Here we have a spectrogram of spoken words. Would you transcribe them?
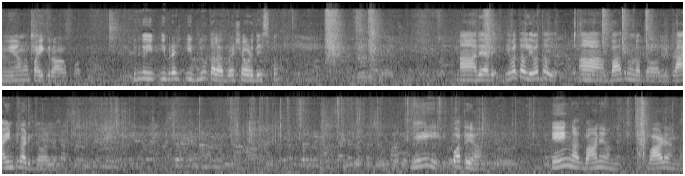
నువ్వేమో పైకి రాకపోతున్నావు ఇదిగో ఈ- బ్రష్ ఈ బ్లూ కలర్ బ్రష్ ఒకటి తీసుకో. అదే అదే. యువతలు యువతలు బాత్రూంలోకి కావాలి. ఇప్పుడు ఆ ఇంటికాడికి కావాలి. ఏ పోతాయా? ఏం కాదు బాగానే ఉన్నాయి. వాడాను.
